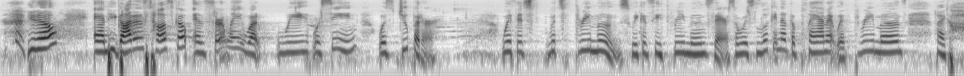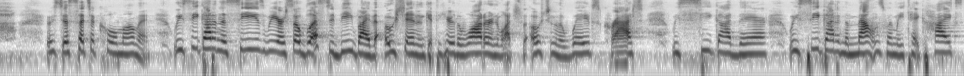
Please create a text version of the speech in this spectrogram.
you know. And he got in his telescope and certainly what we were seeing was Jupiter with its, with three moons. We could see three moons there. So we're looking at the planet with three moons. Like, oh, it was just such a cool moment. We see God in the seas. We are so blessed to be by the ocean and get to hear the water and watch the ocean and the waves crash. We see God there. We see God in the mountains when we take hikes.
